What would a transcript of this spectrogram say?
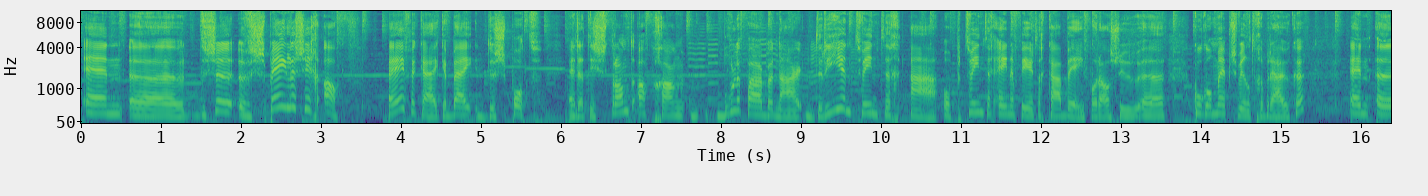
En ze spelen zich af. Even kijken, bij De Spot. En dat is strandafgang Boulevard Benaar 23A op 2041 KB. Voor als u eh, Google Maps wilt gebruiken. En eh,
